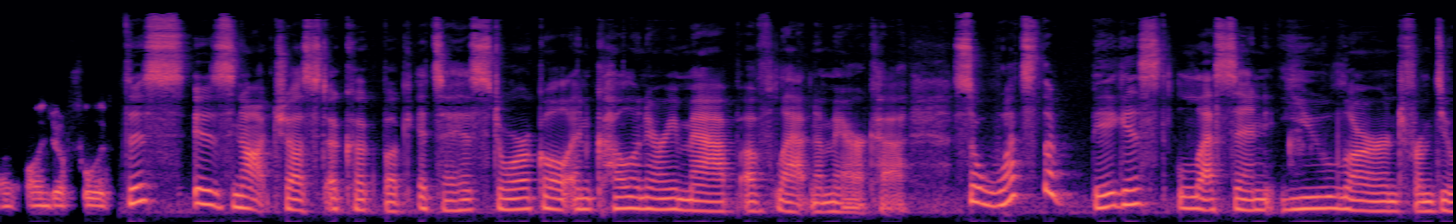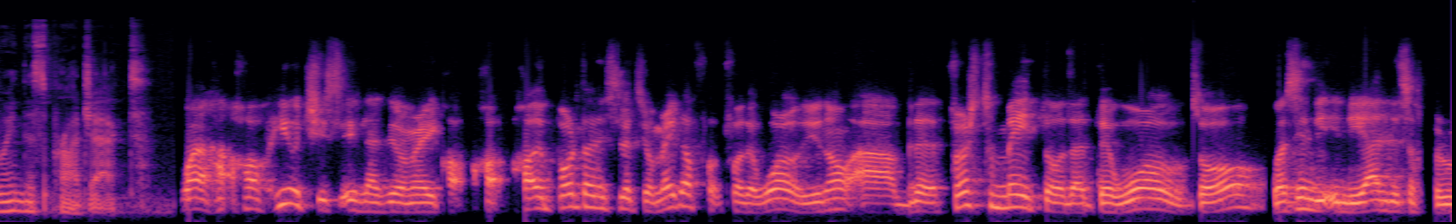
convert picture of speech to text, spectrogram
on, on your food. This is not just a cookbook; it's a historical and culinary map of Latin America. So, what's the biggest lesson you learned from doing this project? well, how, how, huge is, Latin America? How, how, how, important is Latin America for, for the world? You know, um, the first tomato that the world saw was in the in the Andes of Peru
